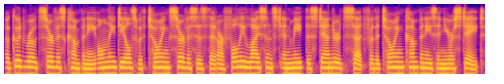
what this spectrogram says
A good road service company only deals with towing services that are fully licensed and meet the standards set for the towing companies in your state.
